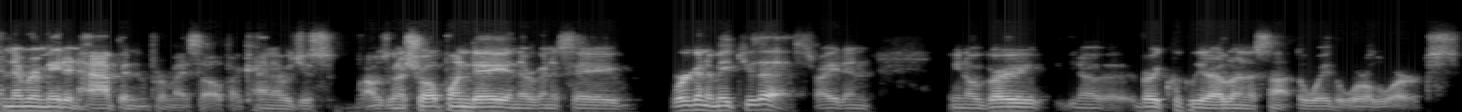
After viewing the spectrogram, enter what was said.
I never made it happen for myself. I kind of was just, I was going to show up one day and they were going to say, we're going to make you this. Right. And, you know, very, you know, very quickly I learned it's not the way the world works.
